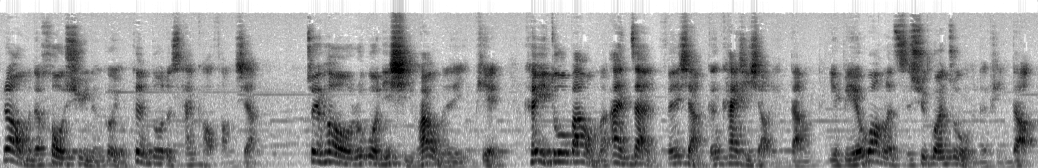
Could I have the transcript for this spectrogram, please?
让我们的后续能够有更多的参考方向。最后，如果你喜欢我们的影片，可以多帮我们按赞、分享跟开启小铃铛，也别忘了持续关注我们的频道，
